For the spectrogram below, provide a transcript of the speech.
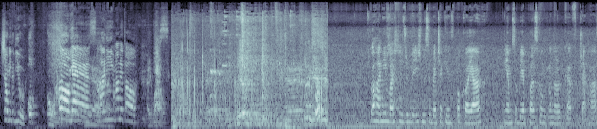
Show me the view. O, jest. Kochani, mamy to. Jest. Kochani, właśnie zrobiliśmy sobie check-in w pokojach. Miałam sobie polską granolkę w Czechach.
